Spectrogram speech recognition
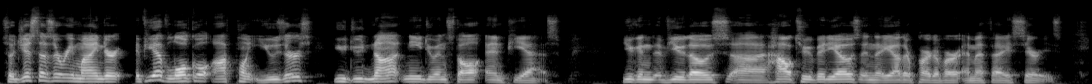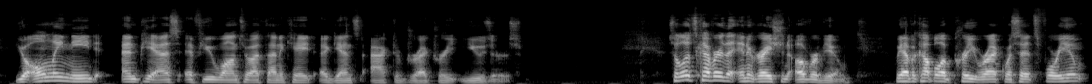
So just as a reminder, if you have local Authpoint users, you do not need to install NPS. You can view those uh, how-to videos in the other part of our MFA series. You only need NPS if you want to authenticate against Active Directory users. So let's cover the integration overview. We have a couple of prerequisites for you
